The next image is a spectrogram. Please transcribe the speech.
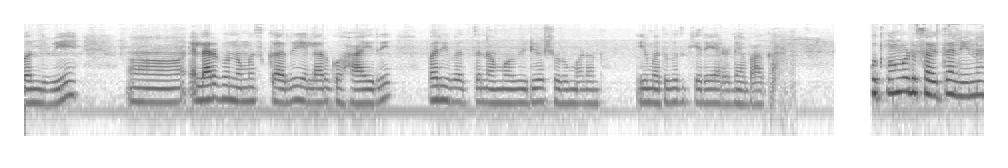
ಬಂದ್ವಿ. ಎಲ್ಲರಿಗೂ ನಮಸ್ಕಾರ ರೀ, ಎಲ್ಲರಿಗೂ ಹಾಯ್ ರೀ. ಬರೀ ಇವತ್ತು ನಮ್ಮ ವಿಡಿಯೋ ಶುರು ಮಾಡೋಣ. ಈ ಮದುಗುದ ಕೆರೆ ಎರಡನೇ ಭಾಗ. ಕುತ್ಕೊಂಡ್ಬಿಡು ಸಹಿತ ನೀನು.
